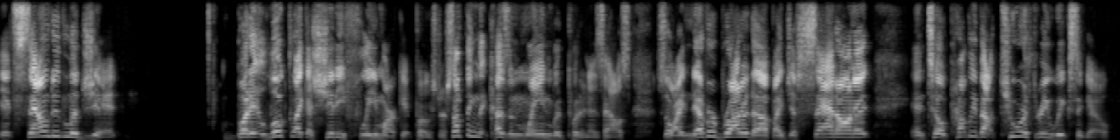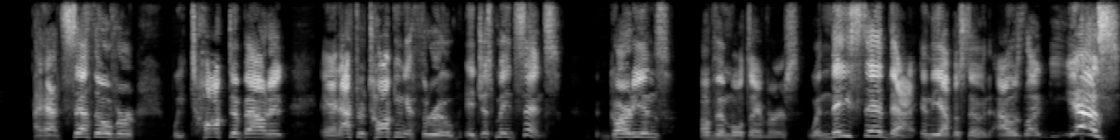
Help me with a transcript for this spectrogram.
It sounded legit, but it looked like a shitty flea market poster, something that Cousin Wayne would put in his house. So I never brought it up. I just sat on it until probably about two or three weeks ago. I had Seth over, we talked about it, and after talking it through, it just made sense. Guardians of the Multiverse. When they said that in the episode, I was like, yes,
